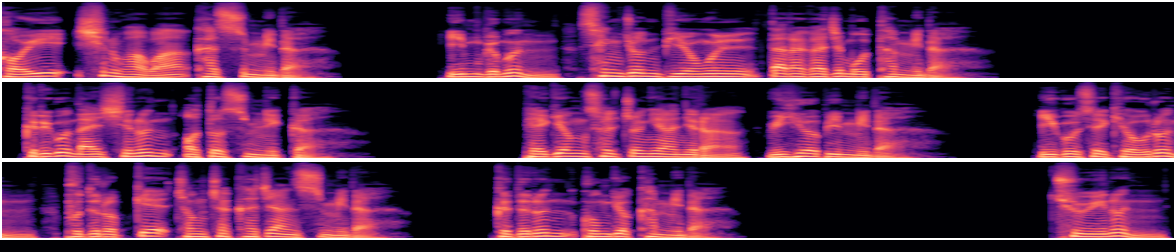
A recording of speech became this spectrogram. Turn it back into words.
거의 신화와 같습니다. 임금은 생존 비용을 따라가지 못합니다. 그리고 날씨는 어떻습니까? 배경 설정이 아니라 위협입니다. 이곳의 겨울은 부드럽게 정착하지 않습니다. 그들은 공격합니다. 추위는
